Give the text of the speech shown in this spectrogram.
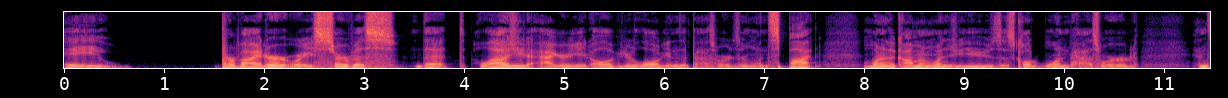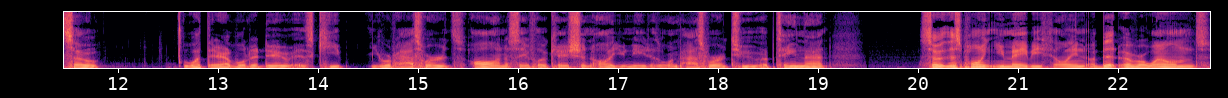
a provider or a service that allows you to aggregate all of your logins and passwords in one spot. One of the common ones you use is called 1Password. And so, what they're able to do is keep your passwords all in a safe location. All you need is 1Password to obtain that. So, at this point, you may be feeling a bit overwhelmed,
